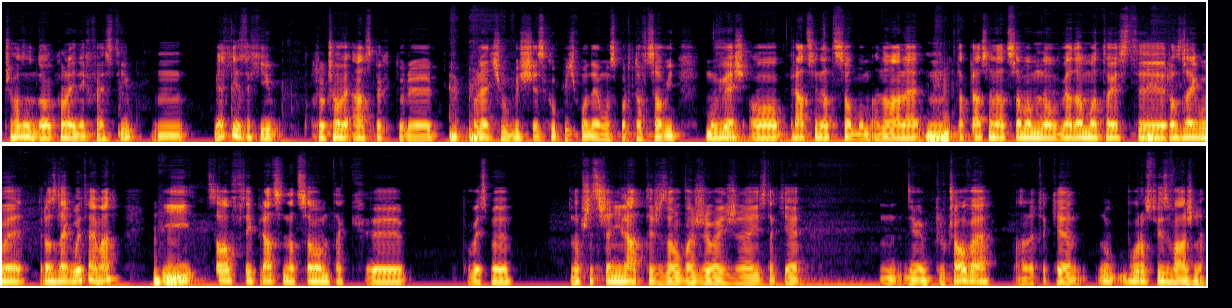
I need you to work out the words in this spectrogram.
Przechodząc do kolejnej kwestii, mm, jaki jest taki kluczowy aspekt, który poleciłbyś się skupić młodemu sportowcowi? Mówiłeś o pracy nad sobą, no ale mm, mhm. ta praca nad sobą, no wiadomo, to jest y, rozległy, rozległy temat. I mhm. co w tej pracy nad sobą, tak y, powiedzmy, na przestrzeni lat też zauważyłeś, że jest takie, mm, nie wiem, kluczowe, ale takie no, po prostu jest ważne.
